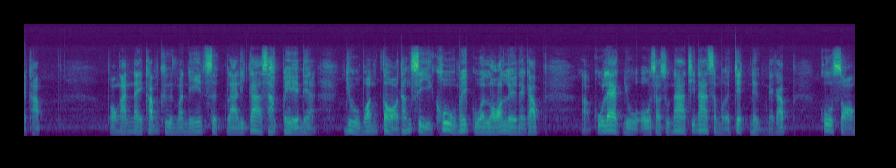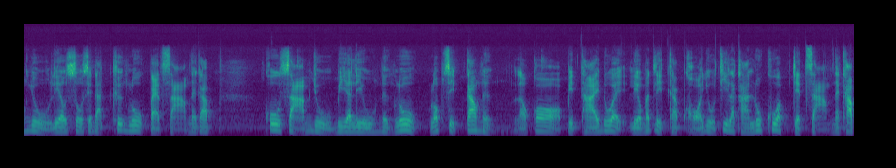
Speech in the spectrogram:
นะครับ เพราะงั้นในค่ำคืนวันนี้ศึกลาลิก้าสเปนเนี่ยอยู่บอลต่อทั้ง 4 คู่ไม่กลัวร้อนเลยนะครับคู่แรกอยู่โอซาซูน่าที่น่าเสมอ 7-1 นะครับ คู่ 2 อยู่เรียวโซเซดัดครึ่งลูก 8-3 นะครับ คู่ 3 อยู่เบียริว 1 ลูกลบ10 91 แล้วก็ปิดท้ายด้วยเรียวมาดริดครับ ขออยู่ที่ราคาลูกควบ 73 นะครับ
